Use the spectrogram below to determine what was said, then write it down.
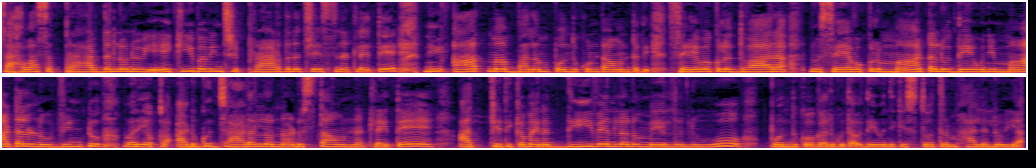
సహవాస ప్రార్థనలో నువ్వు ఏకీభవించి ప్రార్థన చేసినట్లయితే నీ ఆత్మ బలం పొందుకుంటా ఉంటుంది. సేవకుల ద్వారా నువ్వు సేవకుల మాటలు దేవుని మాటలను వింటూ వారి యొక్క అడుగు జాడల్లో నడుస్తూ ఉన్నట్లయితే అత్యధికమైన దీవెనలను మేలు నువ్వు పొందుకోగలుగుతావు. దేవునికి స్తోత్రం. హలలుయ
